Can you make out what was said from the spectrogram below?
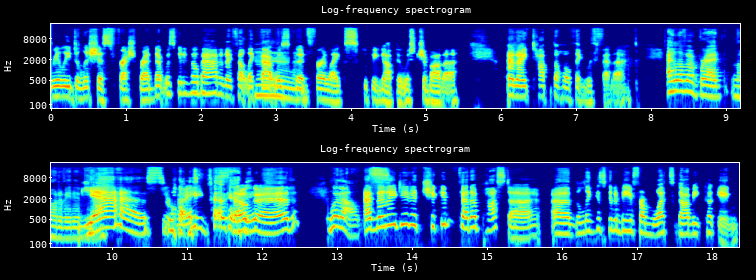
really delicious fresh bread that was going to go bad. And I felt like that was Mm. good for like scooping up. It was ciabatta. And I topped the whole thing with feta. I love a bread motivated. meal. Yes, Yes, right. okay. So good. What else? And then I did a chicken feta pasta. Uh, the link is going to be from What's Gaby Cooking.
